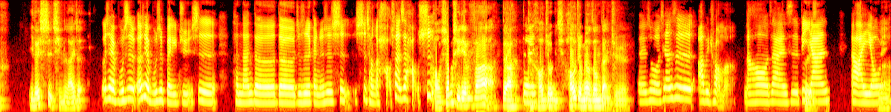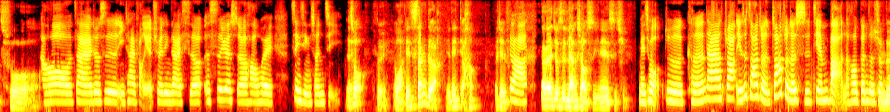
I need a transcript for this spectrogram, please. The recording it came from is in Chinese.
一堆事情来着，而且不是，而且不是悲剧，是很难得的，就是感觉是市市场的好，算是好事。好消息连发啊！对啊，对好久以前好久没有这种感觉，没错，现在是 Arbitrum 嘛，然后再来是币对安 LIEO 没，错，然后再来就是以太坊也确定在十二呃四月十二号会进行升级。对没错，对，哇，连三个啊，有点屌，而且对啊，大概就是两小时以内的事情，没错，就是可能大家抓也是抓准抓准了时间吧，然后跟着宣布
